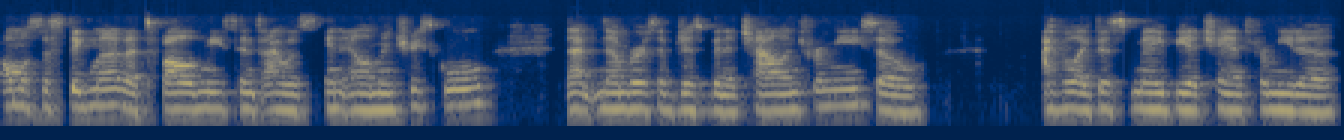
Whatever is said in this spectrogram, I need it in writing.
almost a stigma that's followed me since I was in elementary school. That numbers have just been a challenge for me. So I feel like this may be a chance for me to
